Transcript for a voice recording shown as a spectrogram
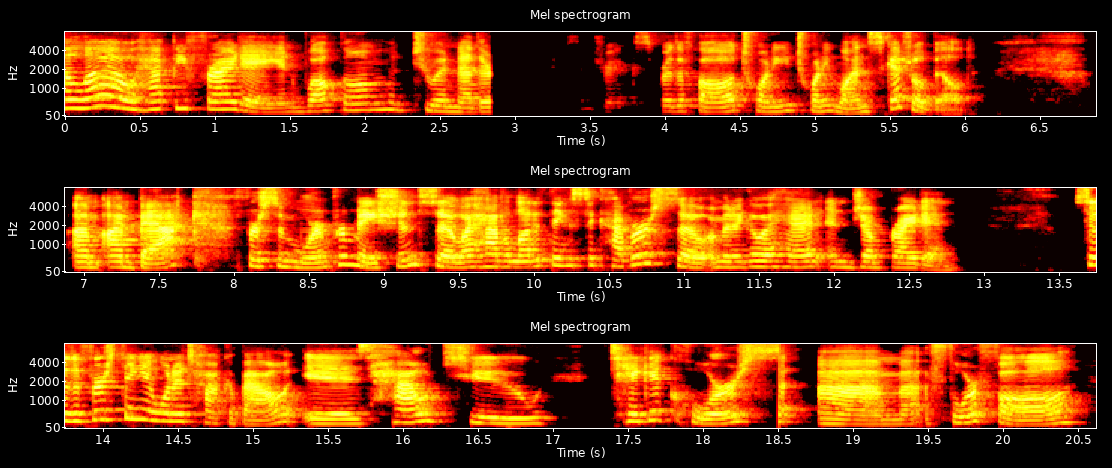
Hello, happy Friday, and welcome to another tips and tricks for the fall 2021 schedule build. Um, I'm back for some more information. So I have a lot of things to cover. So I'm going to go ahead and jump right in. So the first thing I want to talk about is how to take a course um, for fall,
